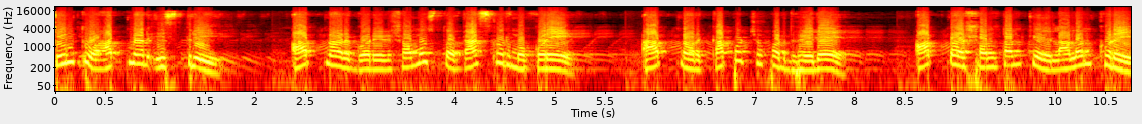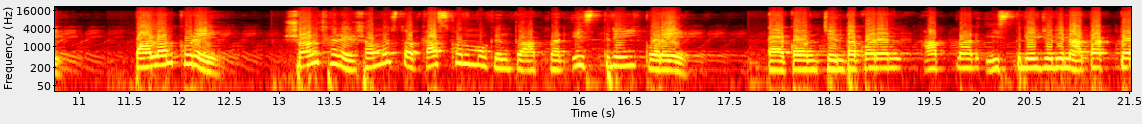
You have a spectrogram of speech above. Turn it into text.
কিন্তু আপনার স্ত্রী আপনার ঘরের সমস্ত কাজকর্ম করে আপনার কাপড় চোপড় ধুয়ে দেয়। আপনার সন্তানকে লালন করে, পালন করে। সংসারের সমস্ত কাজকর্ম কিন্তু আপনার স্ত্রী করে। এখন চিন্তা করেন, আপনার স্ত্রী যদি না থাকতো,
